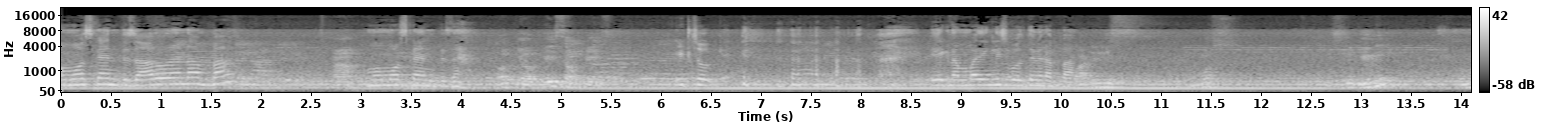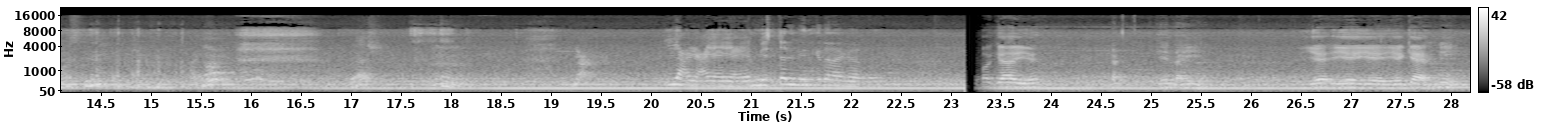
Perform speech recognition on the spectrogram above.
मोमोज का इंतज़ार हो रहा है ना अब्बा? हाँ। मोमोज का इंतज़ार। Okay okay it's okay it's okay एक नंबर इंग्लिश बोलते मेरा अब्बा। या या या, या मिस्टर बीन की तरह कर रहे क्या है ये? ये दही है। ये ये ये ये क्या है? नहीं।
